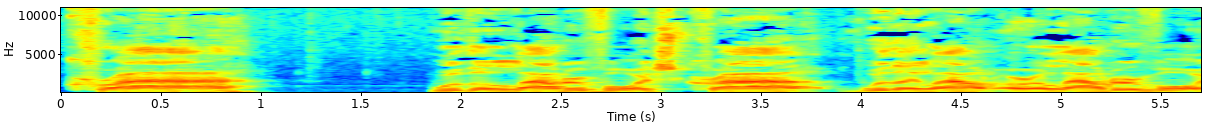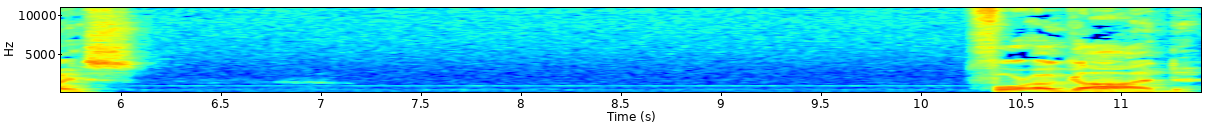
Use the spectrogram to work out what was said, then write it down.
Cry with a louder voice. Cry with a loud or a louder voice. For a God,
